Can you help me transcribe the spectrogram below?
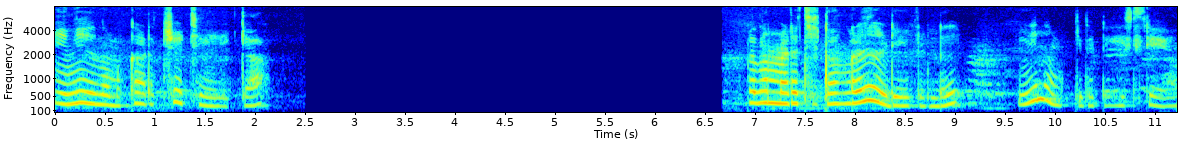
ഇനി ഇത് നമുക്ക് അടച്ചു വെച്ച് കഴിക്കാം ഇപ്പം നമ്മുടെ ചിക്കൻ കറി റെഡി ആയിട്ടുണ്ട്. ഇനി നമുക്കിത് ടേസ്റ്റ് ചെയ്യാം.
